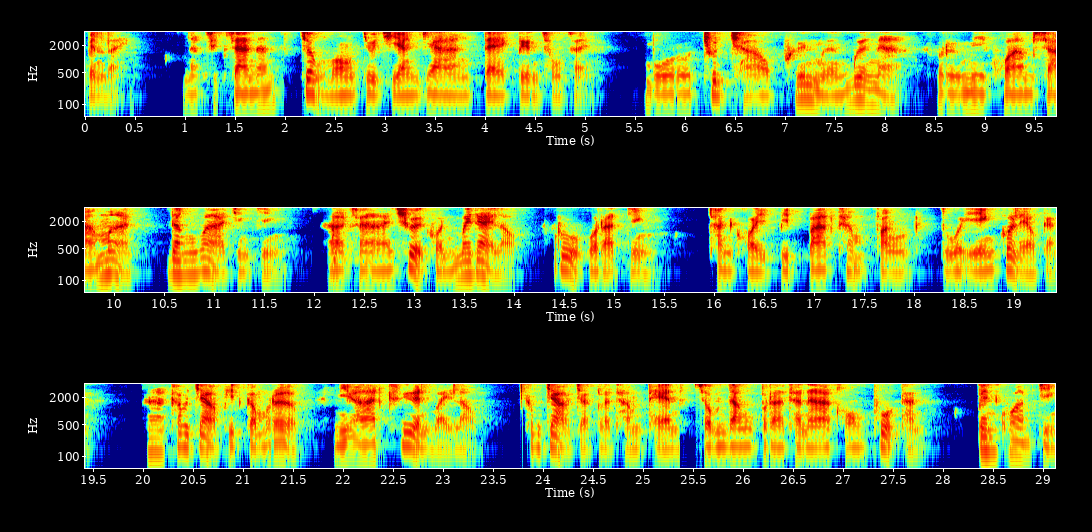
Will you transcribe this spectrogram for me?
เป็นไร นักศึกษานั้นจ้องมองจูเชียงอย่างแตกตื่นสงสัยบุรุษชุดชาวพื้นเมืองเบื้องหน้า หรือมีความสามารถดังว่าจริงๆ หากสหายช่วยคนไม่ได้หรอกรูปวรัตจริง ท่านคอยปิดปากถ้ำฟังตัวเองก็แล้วกัน หากข้าพเจ้าผิดกำเริบ มีอาจเคลื่อนไหวเราข้าพเจ้าจะกระทำแทนสมดังปรารถนาของพวกท่าน เป็นความจริง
